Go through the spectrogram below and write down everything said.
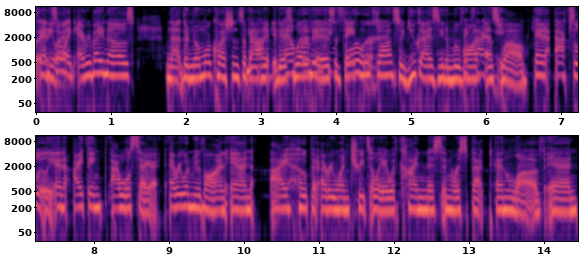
anyway. so like everybody knows that there are no more questions about Yeah. it. It is And what it is. They've moved on. So you guys need to move on as well. And absolutely. And I think I will say everyone move on. And I hope that everyone treats Alayah with kindness and respect and love and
